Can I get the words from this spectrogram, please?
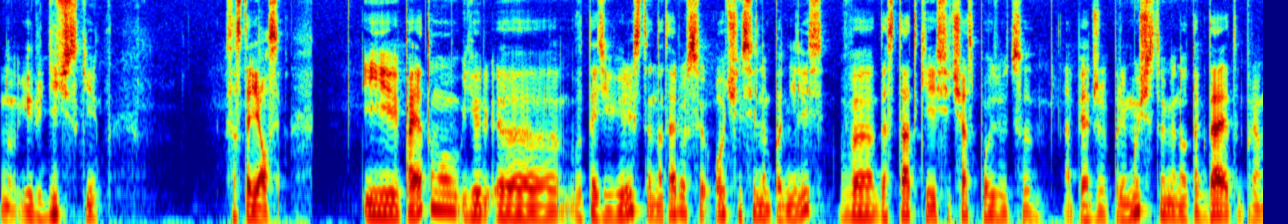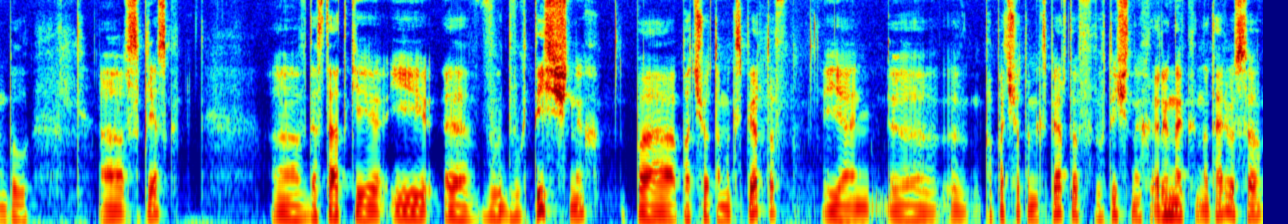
ну, юридически состоялся. И поэтому юри, э, вот эти юристы, нотариусы очень сильно поднялись в достатке и сейчас пользуются, опять же, преимуществами, но тогда это прям был э, всплеск э, в достатке. И э, в 2000-х, по подсчетам экспертов, я э, э по подсчетам экспертов, в 2000-х рынок нотариуса,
